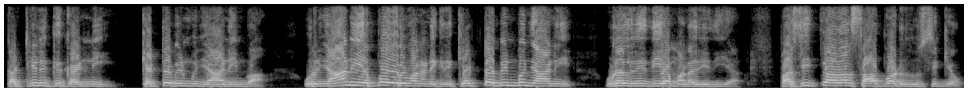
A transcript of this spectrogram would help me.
கட்டிலுக்கு கண்ணி கெட்ட பின்பு ஞானிம்பான். ஒரு ஞானி எப்போ வருவான்னு நினைக்கிறேன் கெட்ட பின்பு ஞானி. உடல் ரீதியாக மன ரீதியாக பசித்தால் தான் சாப்பாடு ருசிக்கும்.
